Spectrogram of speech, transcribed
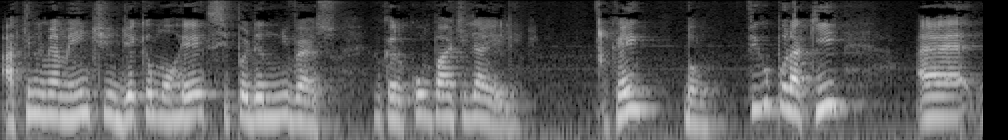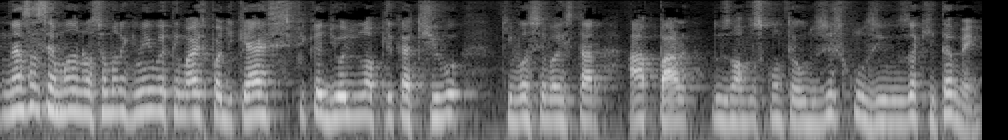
aqui na minha mente um dia que eu morrer se perder no universo. Eu quero compartilhar ele. Ok? Bom, fico por aqui. É, nessa semana, ou semana que vem, vai ter mais podcasts. Fica de olho no aplicativo que você vai estar a par dos novos conteúdos exclusivos aqui também.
